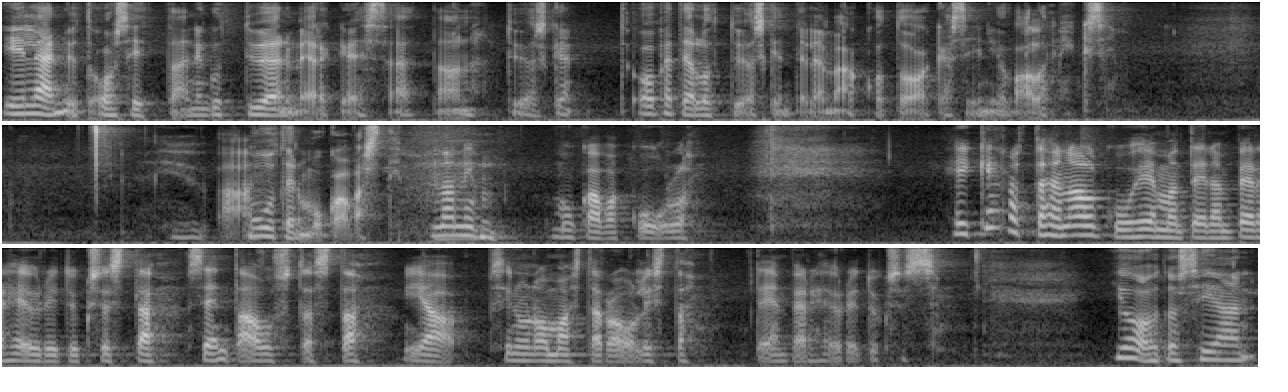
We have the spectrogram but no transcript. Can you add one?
elänyt osittain niin kuin työn merkeissä, että on työsken- opetellut työskentelemään kotoa käsin jo valmiiksi. Hyvä. Muuten mukavasti. No niin, mukava kuulla. Hei, kerro tähän alkuun hieman teidän perheyrityksestä, sen taustasta ja sinun omasta roolista teidän perheyrityksessä. Joo, tosiaan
